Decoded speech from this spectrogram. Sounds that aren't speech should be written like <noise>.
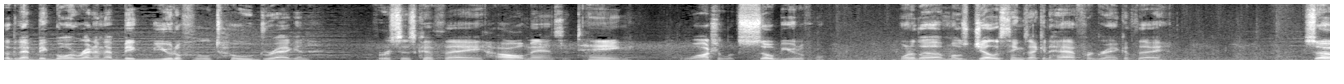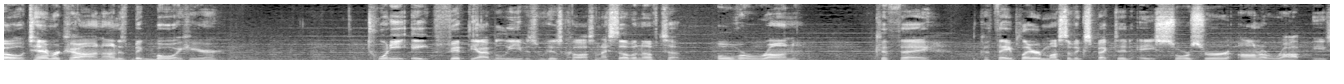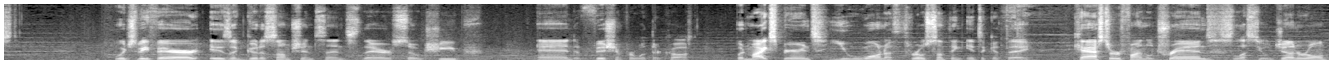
Look at that big boy riding that big, beautiful toad dragon versus Cathay. Oh man, it's a tang. Watch it looks so beautiful. One of the most jealous things I could have for Grand Cathay. So, Tamurkhan on his big boy here. 2850 I believe is his cost, and I still have enough to overrun Cathay. The Cathay player must have expected a sorcerer on a rot beast. Which, to be fair, is a good assumption since they're so cheap and efficient for what they're cost. But in my experience, you want to throw something into Cathay. Caster, Final Trend, Celestial General,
